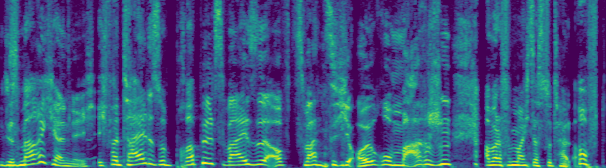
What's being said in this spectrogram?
Das mache ich ja nicht. Ich verteile das so bröppelsweise auf 20 Euro Margen, aber dafür mache ich das total oft.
